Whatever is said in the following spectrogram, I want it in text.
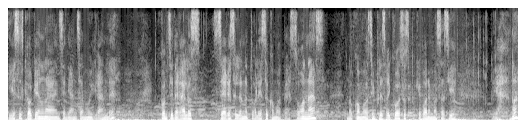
Y eso es creo que una enseñanza muy grande considerar los seres de la naturaleza como personas, no como simples recursos porque ponemos así, ya, ¿no?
